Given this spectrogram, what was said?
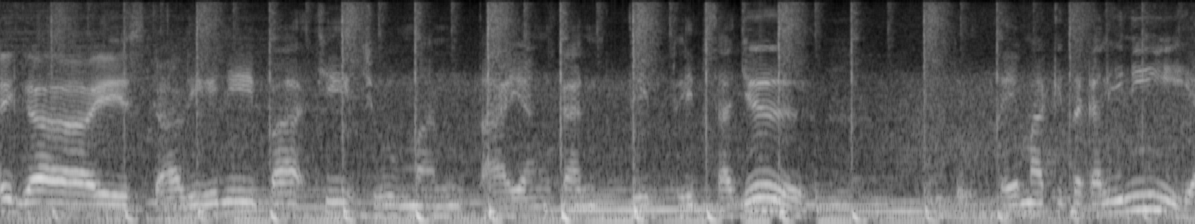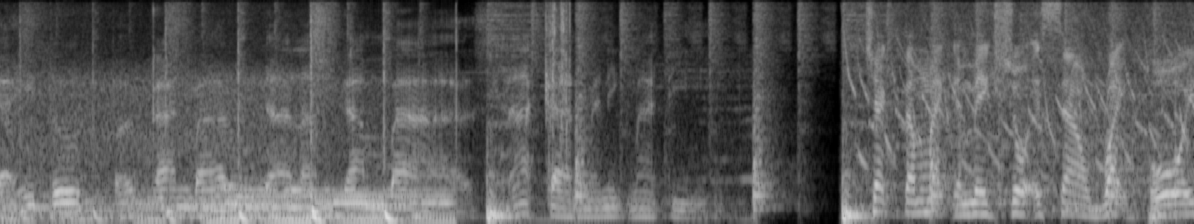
Hey guys, kali ini Pak Cik cuman tayangkan klip-klip saja untuk tema kita kali ini yaitu Pekan Baru dalam Gambar. Silakan menikmati. Check the mic and make sure it sound right, boys.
